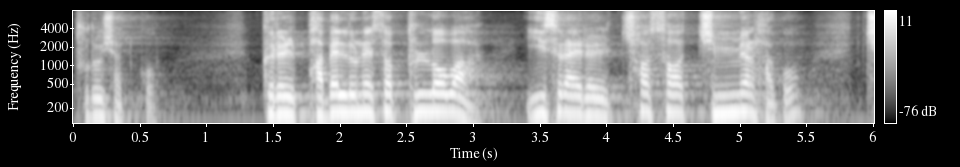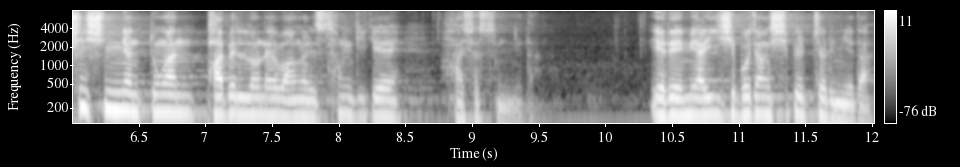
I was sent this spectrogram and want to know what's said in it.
부르셨고 그를 바벨론에서 불러와 이스라엘을 쳐서 진멸하고 70년 동안 바벨론의 왕을 섬기게 하셨습니다. 예레미야 25장 11절입니다.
